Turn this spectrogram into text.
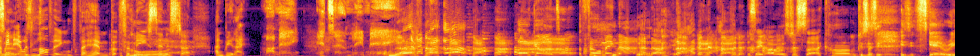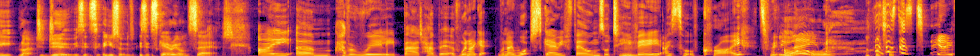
I mean, it was loving for him, but for me, sinister, and be like, "Mummy, it's only me." And I'm like, oh, oh god, filming that and uh, like, having that happen at the same. I was just like, I can't. Because is it is it scary like to do? Is it are you sort of is it scary on set? I um, have a really bad habit of when I get when I watch scary films or TV, I sort of cry. It's really lame. Just this, you know,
